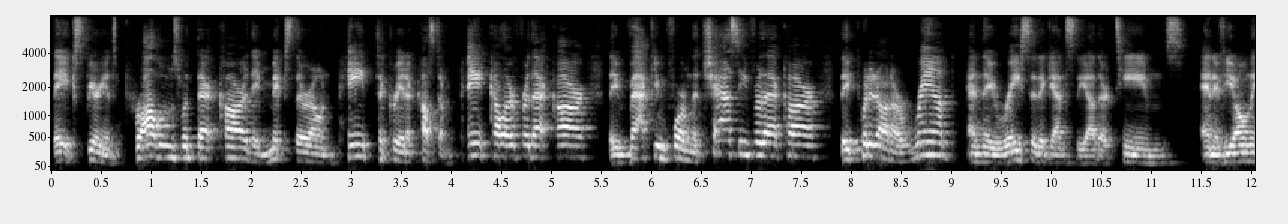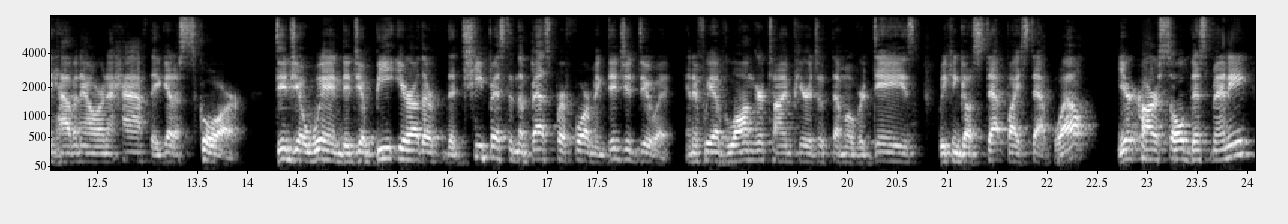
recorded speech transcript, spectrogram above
They experience problems with that car. They mix their own paint to create a custom paint color for that car. They vacuum form the chassis for that car. They put it on a ramp and they race it against the other teams. And if you only have an hour and a half, they get a score. Did you win? Did you beat your other, the cheapest and the best performing? Did you do it? And if we have longer time periods with them over days, we can go step by step. Well, your car sold this many.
